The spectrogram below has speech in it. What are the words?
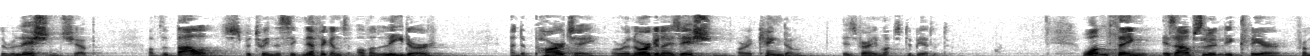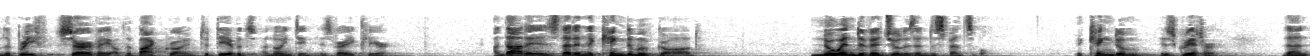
The relationship of the balance between the significance of a leader and a party or an organisation or a kingdom is very much debated. One thing is absolutely clear from the brief survey of the background to David's anointing is very clear. And that is that in the kingdom of God, no individual is indispensable. The kingdom is greater than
